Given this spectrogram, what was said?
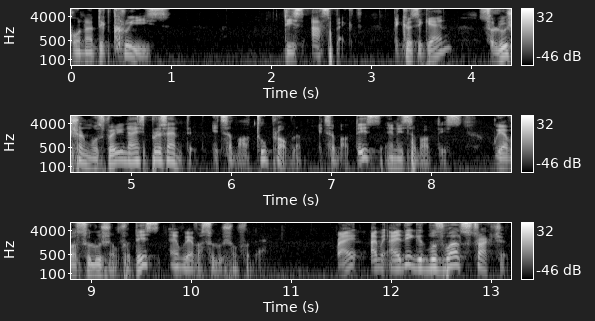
to decrease this aspect? Because again, Solution was very nice presented. It's about two problems. It's about this and it's about this. We have a solution for this and we have a solution for that. Right? I mean, I think it was well structured.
